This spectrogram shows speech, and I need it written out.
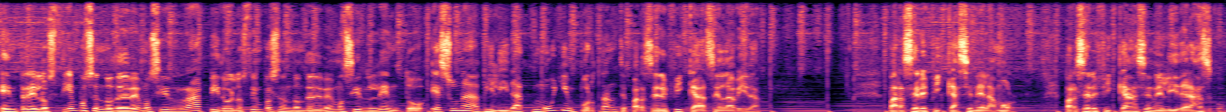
entre los tiempos en donde debemos ir rápido y los tiempos en donde debemos ir lento es una habilidad muy importante para ser eficaz en la vida. Para ser eficaz en el amor. Para ser eficaz en el liderazgo.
